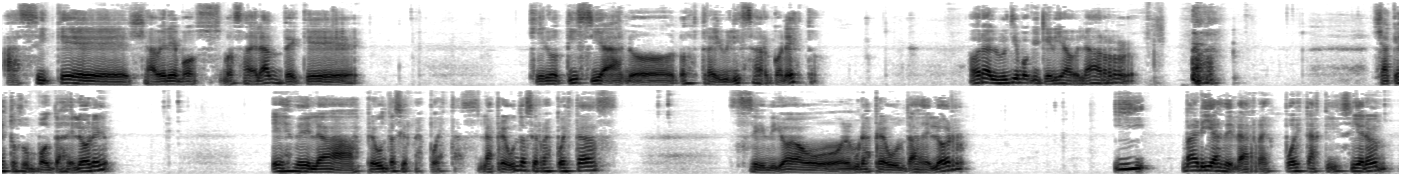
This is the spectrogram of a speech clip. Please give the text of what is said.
Así que ya veremos más adelante que qué noticia nos trae con esto. Ahora el último que quería hablar, ya que esto es un podcast de Lore, es de las preguntas y respuestas. Las preguntas y respuestas se dio algunas preguntas de Lore y varias de las respuestas que hicieron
